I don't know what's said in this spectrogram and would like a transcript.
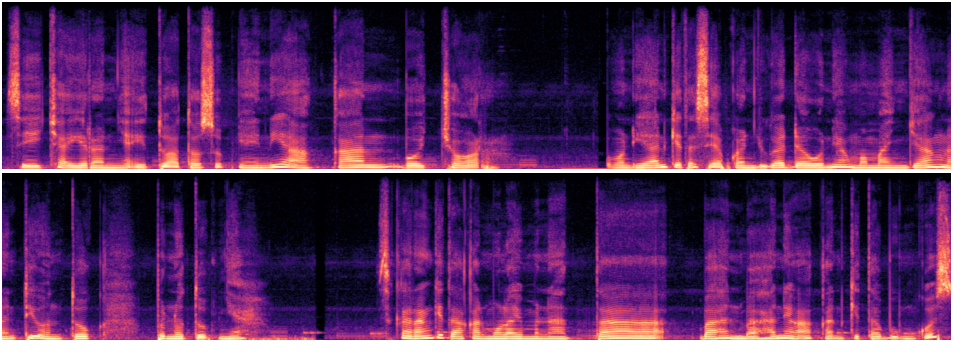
si cairannya itu atau supnya ini akan bocor. Kemudian kita siapkan juga daun yang memanjang nanti untuk penutupnya. Sekarang kita akan mulai menata bahan-bahan yang akan kita bungkus.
